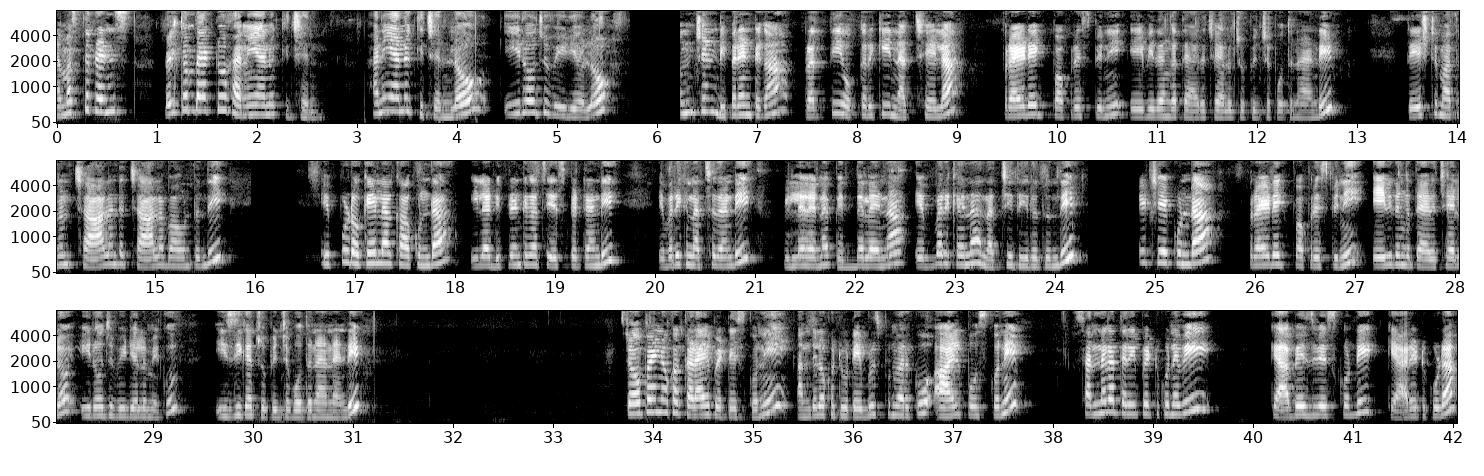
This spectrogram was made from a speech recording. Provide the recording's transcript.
నమస్తే friends. Welcome back to honey Anu kitchen. Honey Anu కిచెన్లో ఈరోజు వీడియోలో కొంచెం డిఫరెంట్గా ప్రతి ఒక్కరికి నచ్చేలా ఫ్రైడ్ ఎగ్ పఫ్ రెసిపీని ఏ విధంగా తయారు చేయాలో చూపించబోతున్నాను అండి. టేస్ట్ మాత్రం చాలా అంటే చాలా బాగుంటుంది. ఎప్పుడు ఒకేలా కాకుండా ఇలా డిఫరెంట్గా చేసి పెట్టండి. ఎవరికి నచ్చదండి పిల్లలైనా పెద్దలైనా ఎవరికైనా నచ్చి తీరుతుంది. లేట్ చేయకుండా ఫ్రైడ్ ఎగ్ పఫ్ రెసిపీని ఏ విధంగా తయారు చేయాలో ఈరోజు వీడియోలో మీకు ఈజీగా చూపించబోతున్నానండి. స్టవ్ పైన ఒక కడాయి పెట్టేసుకొని అందులో ఒక టూ టేబుల్ స్పూన్ వరకు ఆయిల్ పోసుకొని సన్నగా తరిగి పెట్టుకునేవి క్యాబేజ్ వేసుకోండి క్యారెట్ కూడా.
